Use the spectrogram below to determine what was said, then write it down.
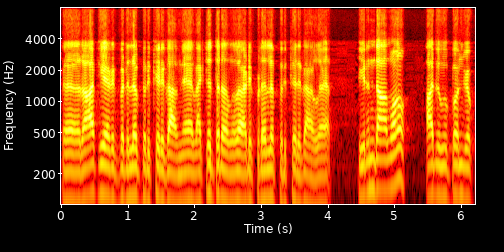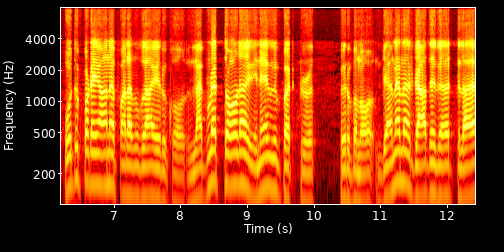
ராசி அடிப்படையில் பிரிச்சிருக்காங்க நட்சத்திரங்கள் அடிப்படையில் பிரிச்சிருக்காங்க. இருந்தாலும் அது கொஞ்சம் பொதுப்படையான பலன்களா இருக்கும். லக்னத்தோட இணைவு பெற்று இருக்கணும். ஜனன ஜாதகத்தில்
